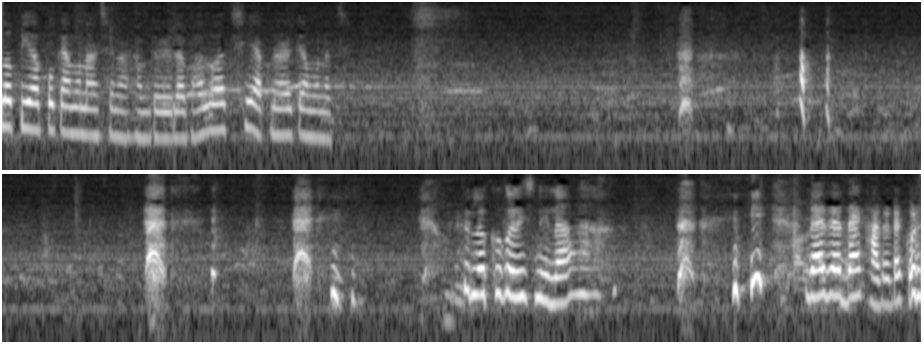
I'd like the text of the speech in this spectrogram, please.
হ্যালো পিয়া আপু, কেমন আছেন? আলহামদুলিল্লাহ ভালো আছি। আপনারা কেমন আছেন? তুই লক্ষ্য করিস নি না? দেখ দেখ দেখ হাঁটাটা করে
